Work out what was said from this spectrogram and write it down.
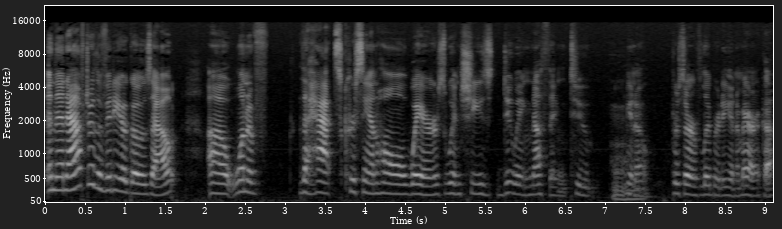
and then after the video goes out, uh, one of the hats KrisAnne Hall wears when she's doing nothing to, Mm-hmm. you know, preserve liberty in America.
